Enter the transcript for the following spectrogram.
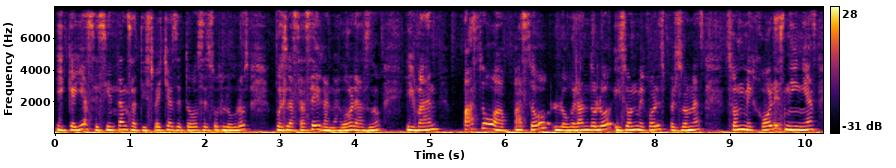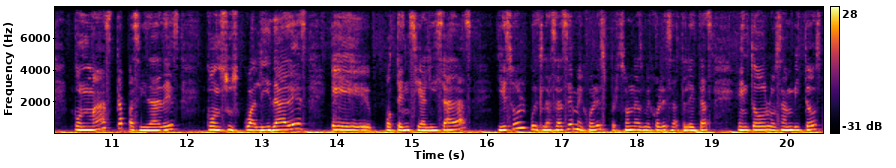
y que ellas se sientan satisfechas de todos esos logros, pues las hace ganadoras, ¿no? Y van paso a paso lográndolo y son mejores personas, son mejores niñas con más capacidades, con sus cualidades eh, potencializadas y eso pues las hace mejores personas, mejores atletas en todos los ámbitos,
